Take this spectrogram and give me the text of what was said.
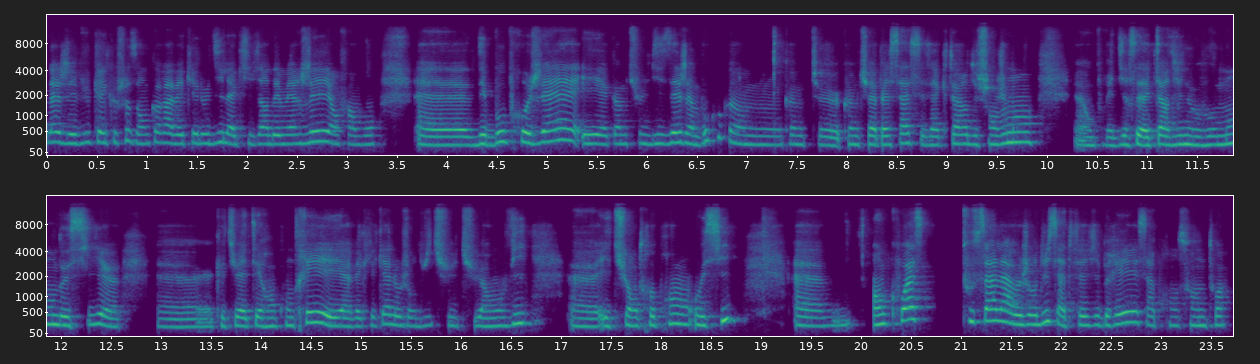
là j'ai vu quelque chose encore avec Elodie là qui vient d'émerger, enfin bon, euh, des beaux projets. Et comme tu le disais, j'aime beaucoup comme, comme, tu, comme tu appelles ça, ces acteurs du changement, on pourrait dire ces acteurs du nouveau monde aussi que tu as été rencontré et avec lesquels aujourd'hui tu, tu, as envie et tu entreprends aussi. en quoi tout ça là aujourd'hui, ça te fait vibrer, ça prend soin de toi?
